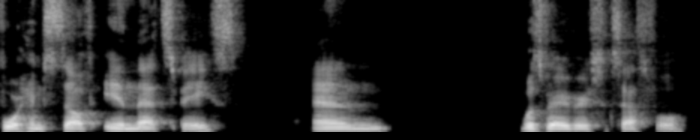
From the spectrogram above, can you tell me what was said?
for himself in that space and was very very successful.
